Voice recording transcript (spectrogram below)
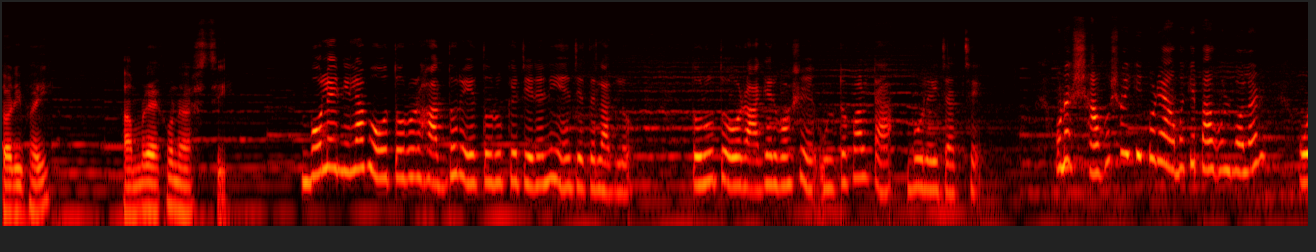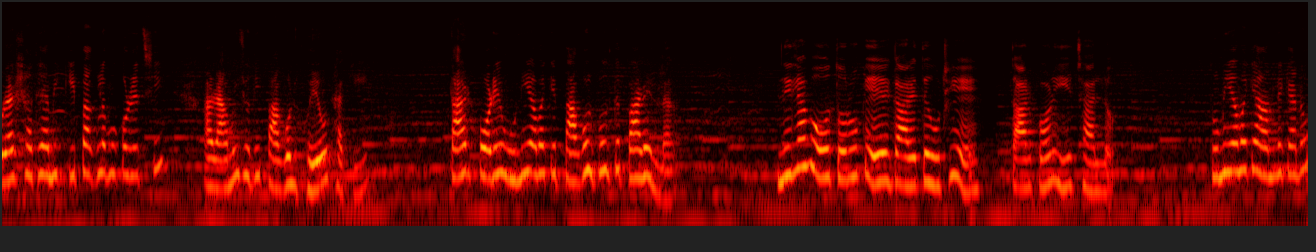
সরি ভাই আমরা এখন আসছি। বলে নীলাবও তরুর হাত ধরে তরুকে টেনে নিয়ে যেতে লাগল। তরু তো রাগের বসে উল্টোপাল্টা বলেই যাচ্ছে। ওনার সাহস হয় কি করে আমাকে পাগল বলার? ওনার সাথে আমি কি পাগলামো করেছি? আর আমি যদি পাগল হয়েও থাকি তারপরে উনি আমাকে পাগল বলতে পারেন না। নীলাবও তরুকে গাড়িতে উঠিয়ে তারপরই ছাড়লো। তুমি আমাকে আনলে কেন?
